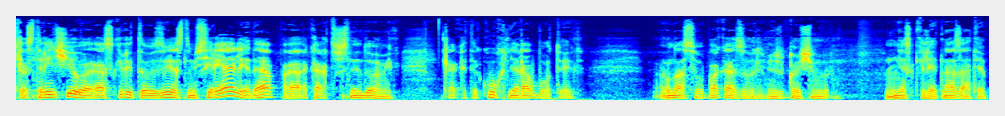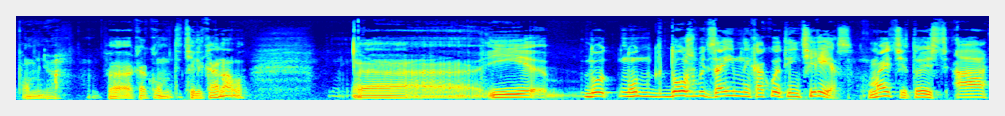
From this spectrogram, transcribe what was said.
красноречиво раскрыто в известном сериале да, про карточный домик, как эта кухня работает. У нас его показывали, между прочим, несколько лет назад, я помню, по какому-то телеканалу. А, и ну, ну, должен быть взаимный какой-то интерес, понимаете? То есть, а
